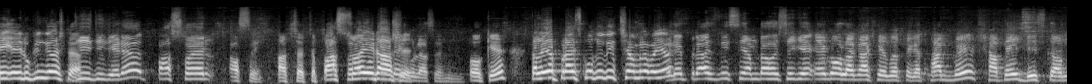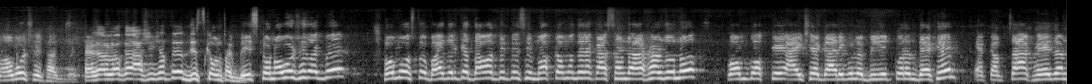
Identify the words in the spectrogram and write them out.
এই- এই লুকিং গ্লাসটা জি জি জি এটা পাঁচ ছয়ের আছে। আচ্ছা আচ্ছা এটা আসে। ওকে তাহলে এর প্রাইস কত দিচ্ছি আমরা ভাইয়া? এটার প্রাইস দিচ্ছি আমরা হচ্ছে গিয়ে এগারো লাখ আশি হাজার টাকা। থাকবে সাথে ডিসকাউন্ট অবশ্যই থাকবে। এগারো লক্ষ আশির সাথে ডিসকাউন্ট থাকবে। ডিসকাউন্ট অবশ্যই থাকবে। সমস্ত ভাইদেরকে দাওয়াত দিতেছি মক্কা মন্দিরের কাজ সেন্টার আসার জন্য। কমপক্ষে আইসে গাড়িগুলো ভিজিট করেন দেখেন এক কাপ চা খেয়ে যান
